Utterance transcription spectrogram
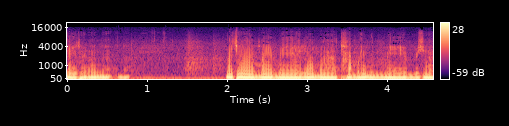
ติทั้งนั้นนะไม่ใช่ไม่มีแล้วมาทำให้มันมีไม่ใช่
